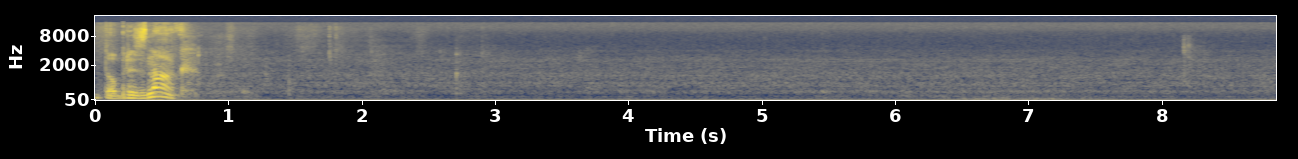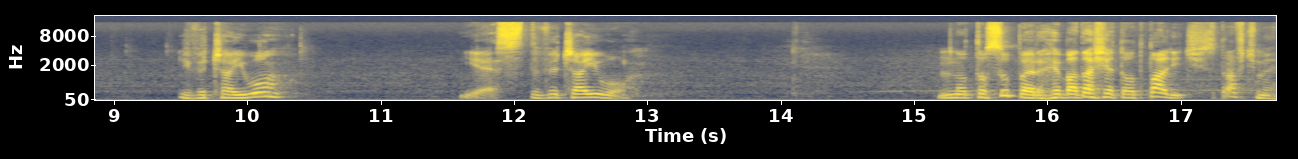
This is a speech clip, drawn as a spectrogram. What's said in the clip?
Dobry znak. I wyczaiło? Jest, wyczaiło. No to super, chyba da się to odpalić. Sprawdźmy.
